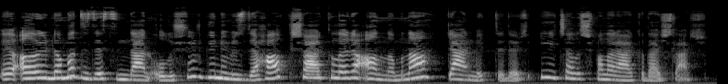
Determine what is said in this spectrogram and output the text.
e, ağırlama dizesinden oluşur. Günümüzde halk şarkıları anlamına gelmektedir. İyi çalışmalar arkadaşlar.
